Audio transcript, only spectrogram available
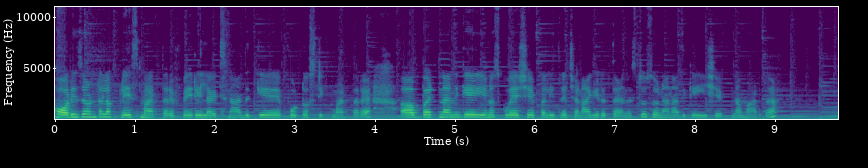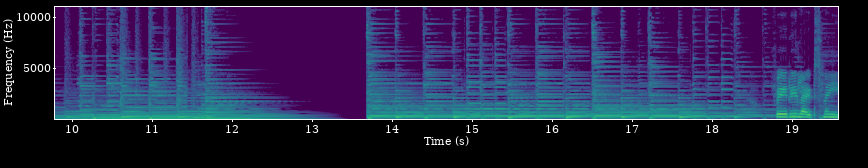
ಹಾರಿಸಾಂಟಲಾಗಿ ಪ್ಲೇಸ್ ಮಾಡ್ತಾರೆ ಫೇರಿ ಲೈಟ್ಸ್ನ ಅದಕ್ಕೆ ಫೋಟೋ ಸ್ಟಿಕ್ ಮಾಡ್ತಾರೆ. ಬಟ್ ನನಗೆ ಏನೋ ಸ್ಕ್ವೇರ್ ಶೇಪಲ್ಲಿ ಇದ್ದರೆ ಚೆನ್ನಾಗಿರುತ್ತೆ ಅನ್ನಿಸ್ತು ಸೊ ನಾನು ಅದಕ್ಕೆ ಈ ಶೇಪ್ನ ಮಾಡಿದೆ. ಫೇರಿ ಲೈಟ್ಸ್ನ ಈ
